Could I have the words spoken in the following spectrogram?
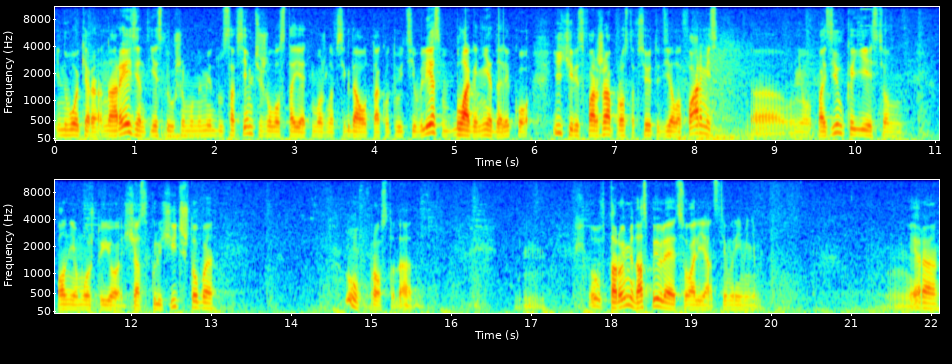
инвокер на Radiant, если уж ему на миду совсем тяжело стоять, можно всегда вот так вот уйти в лес, благо недалеко, и через фаржа просто все это дело фармить. Э, у него позилка есть, он вполне может ее сейчас включить, чтобы... Ну, просто, да. Ну, второй Мидас появляется у Альянс тем временем. Эра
